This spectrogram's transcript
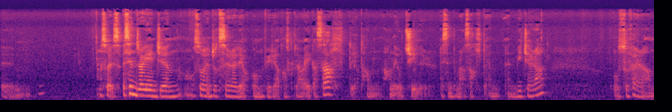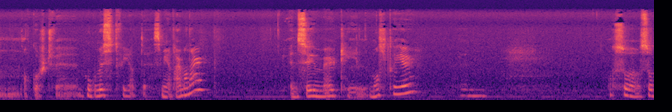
ehm så är synder jeg och så introduserer jag Jakob för att han skulle ha eget salt, och att han, han är utkyler, jeg synder mer salt än en vidgera och så får han akkurat för hukomust för att smyra tarmene her. Enzymer till måltider Um, Och så så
